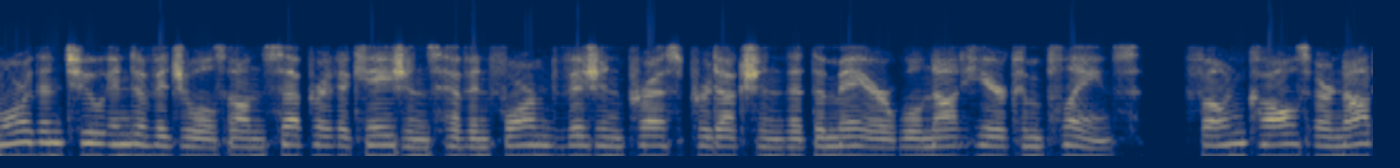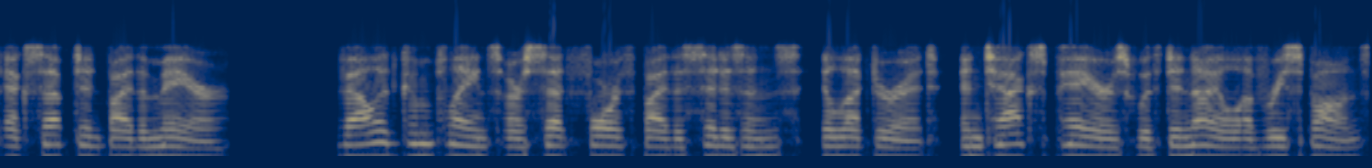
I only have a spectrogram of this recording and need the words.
More than two individuals on separate occasions have informed Vision Press Production that the mayor will not hear complaints, phone calls are not accepted by the mayor. Valid complaints are set forth by the citizens, electorate, and taxpayers with denial of response.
